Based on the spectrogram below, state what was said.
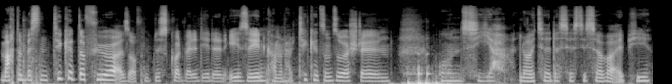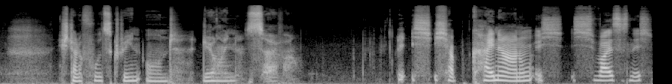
macht am besten ein Ticket dafür. Also auf dem Discord werdet ihr den eh sehen, kann man halt Tickets und so erstellen. Und ja, Leute, das hier ist die Server-IP. Ich starte Fullscreen und Join Server. Ich, ich habe keine Ahnung. Ich, ich weiß es nicht.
